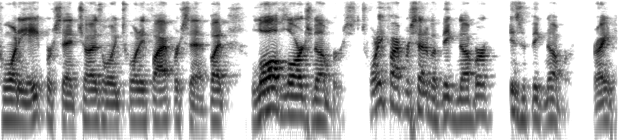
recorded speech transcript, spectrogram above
28%, China's only 25%, but law of large numbers. 25% of a big number is a big number, right?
